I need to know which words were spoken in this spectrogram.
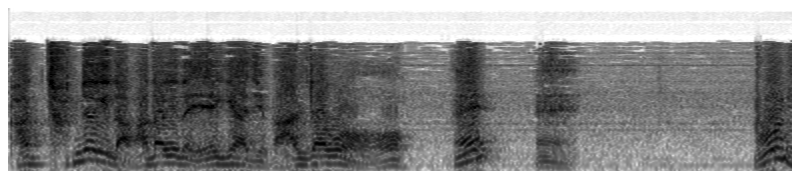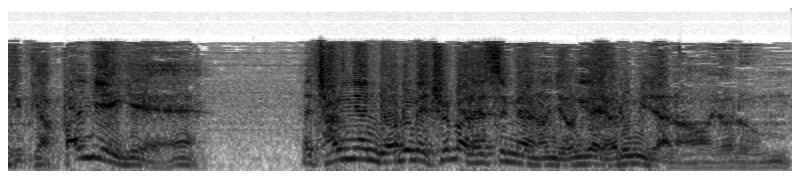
바, 천장이다, 바닥이다 얘기하지 말자고. 에? 예. 뭘, 그냥 빨리 얘기해. 작년 여름에 출발했으면 여기가 여름이잖아, 여름.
